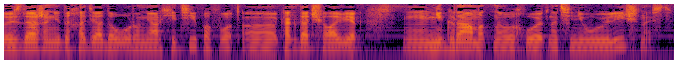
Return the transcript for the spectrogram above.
То есть даже не доходя до уровня архетипов, вот, э, когда человек неграмотно выходит на теневую личность,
